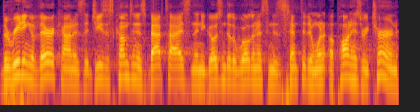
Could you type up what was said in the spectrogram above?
The reading of their account is that Jesus comes and is baptized, and then he goes into the wilderness and is tempted. And when, upon his return,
